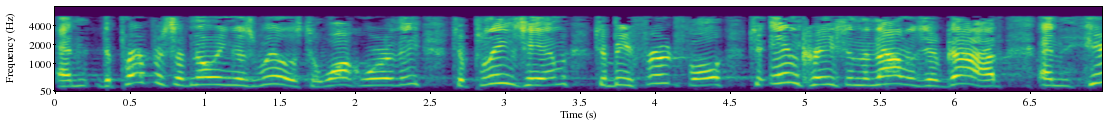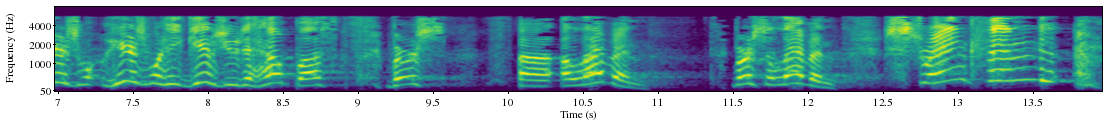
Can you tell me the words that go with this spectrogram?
And the purpose of knowing His will is to walk worthy, to please Him, to be fruitful, to increase in the knowledge of God. And here's, here's what He gives you to help us. Verse uh, 11. Verse 11. Strengthened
